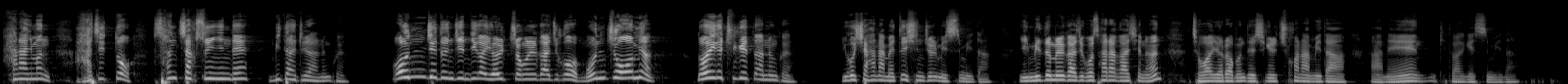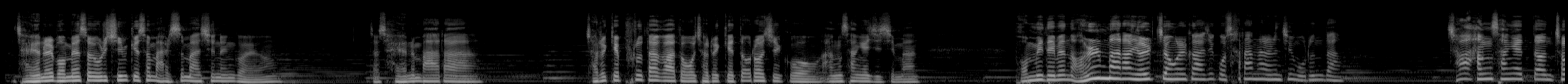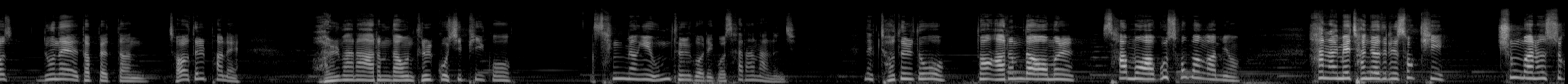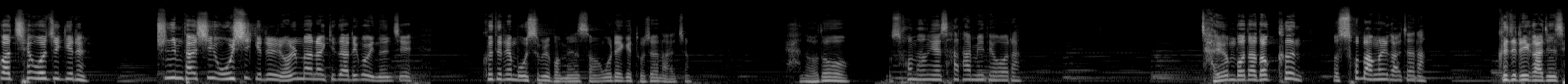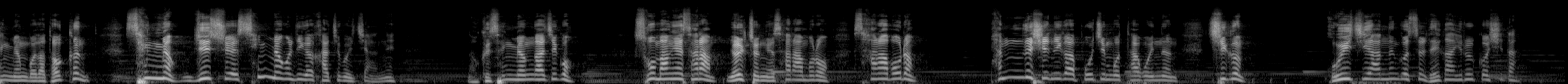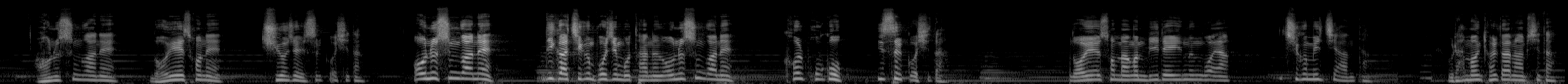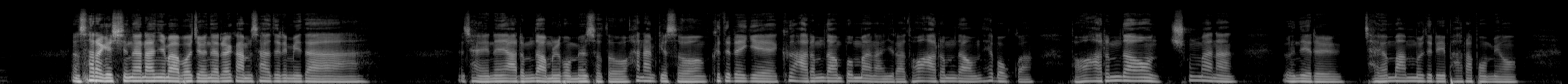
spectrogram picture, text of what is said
하나님은 아직도 선착순인데 미달이라는 거예요. 언제든지 네가 열정을 가지고 먼저 오면 너에게 주겠다는 거예요. 이것이 하나님의 뜻인 줄 믿습니다. 이 믿음을 가지고 살아가시는 저와 여러분 되시길 축원합니다. 아멘. 기도하겠습니다. 자연을 보면서 우리 주님께서 말씀하시는 거예요. 자, 자연은 봐라. 저렇게 푸르다가도 저렇게 떨어지고 앙상해지지만 봄이 되면 얼마나 열정을 가지고 살아나는지 모른다. 저 앙상했던 저 눈에 덮였던 저 들판에 얼마나 아름다운 들꽃이 피고 생명이 움틀거리고 살아나는지. 근데 저들도 더 아름다움을 사모하고 소망하며 하나님의 자녀들의 속히 충만한 수가 채워지기를 주님 다시 오시기를 얼마나 기다리고 있는지 그들의 모습을 보면서 우리에게 도전하죠. 야, 너도 소망의 사람이 되어라. 자연보다 더 큰 소망을 가져라. 그들이 가진 생명보다 더 큰 생명, 예수의 생명을 네가 가지고 있지 않니? 너그 생명 가지고 소망의 사람, 열정의 사람으로 살아보렴. 반드시 네가 보지 못하고 있는 지금 보이지 않는 것을 내가 이룰 것이다. 어느 순간에 너의 손에 쥐어져 있을 것이다. 어느 순간에 네가 지금 보지 못하는 어느 순간에 그걸 보고 있을 것이다. 너의 소망은 미래에 있는 거야. 지금 있지 않다. 우리 한번 결단합시다. 살아계신 하나님 아버지 은혜를 감사드립니다. 자연의 아름다움을 보면서도 하나님께서 그들에게 그 아름다움뿐만 아니라 더 아름다운 회복과 더 아름다운 충만한 은혜를 자연 만물들이 바라보며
